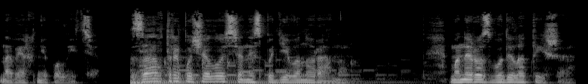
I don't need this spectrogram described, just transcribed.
на верхню полицю. Завтра почалося несподівано рано. Мене розбудила тиша.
